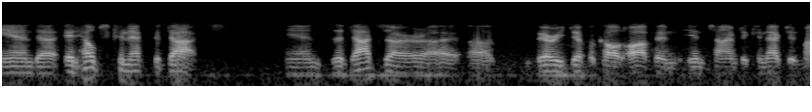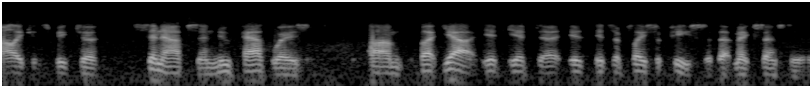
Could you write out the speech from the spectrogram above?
and uh, it helps connect the dots. And the dots are very difficult often in time to connect it. Molly can speak to synapse and new pathways. Um, but yeah, it, it, uh, it, it's a place of peace, if that makes sense to you.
